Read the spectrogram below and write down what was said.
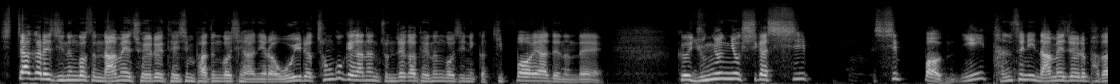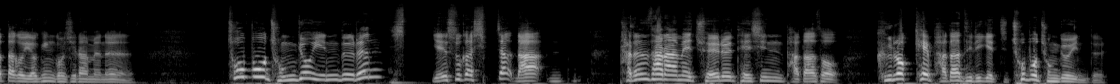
십자가를 지는 것은 남의 죄를 대신 받은 것이 아니라 오히려 천국에 가는 존재가 되는 것이니까 기뻐해야 되는데 그 666씨가 10 10번이 단순히 남의 죄를 받았다고 여긴 것이라면은 초보 종교인들은 예수가 십자 나 다른 사람의 죄를 대신 받아서 그렇게 받아들이겠지 초보 종교인들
